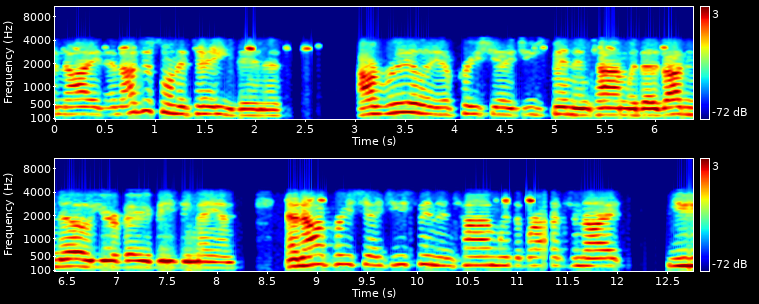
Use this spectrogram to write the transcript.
tonight, and I just want to tell you, Dennis, I really appreciate you spending time with us. I know you're a very busy man, and I appreciate you spending time with the bride tonight, you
